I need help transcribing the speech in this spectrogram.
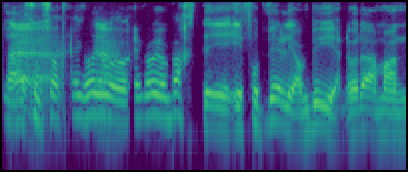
Ja, som sagt, jeg har jo, jeg har jo vært i, i Fort William, byen, der man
